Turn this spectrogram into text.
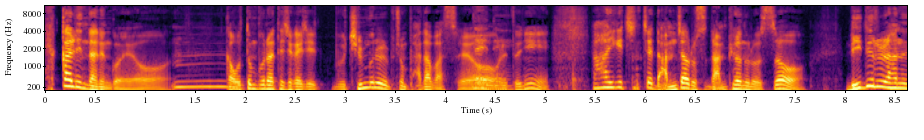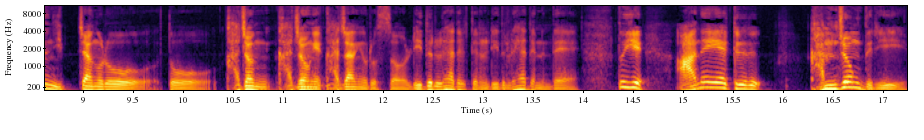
헷갈린다는 거예요. 음. 그러니까 어떤 분한테 제가 이제 뭐 질문을 좀 받아봤어요. 네네. 그랬더니 아 이게 진짜 남자로서 남편으로서 리드를 하는 입장으로 또 가정 음. 가정의 가장으로서 리드를 해야 될 때는 리드를 해야 되는데 또 이게 아내의 그 감정들이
